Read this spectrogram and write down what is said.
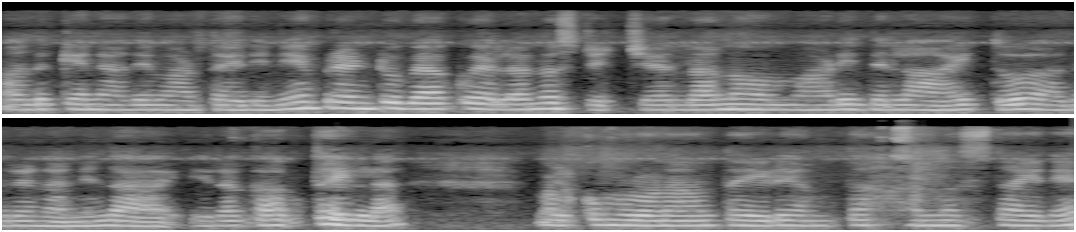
ಅದಕ್ಕೇನೆ ಅದೇ ಮಾಡ್ತಾ ಇದ್ದೀನಿ. ಫ್ರಂಟು ಬ್ಯಾಕು ಎಲ್ಲನೂ ಸ್ಟಿಚ್ ಎಲ್ಲನೂ ಮಾಡಿದ್ದೆಲ್ಲ ಆಯಿತು. ಆದರೆ ನನ್ನಿಂದ ಇರೋಕ್ಕಾಗ್ತಾ ಇಲ್ಲ. ಮಲ್ಕೊಂಬಿಡೋಣ ಅಂತ ಹೇಳಿ ಅಂತ ಅನ್ನಿಸ್ತಾ ಇದೆ.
